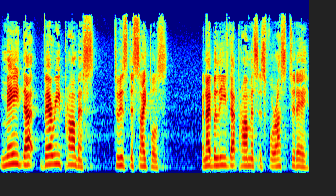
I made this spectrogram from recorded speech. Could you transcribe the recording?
made that very promise to his disciples. And I believe that promise is for us today.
